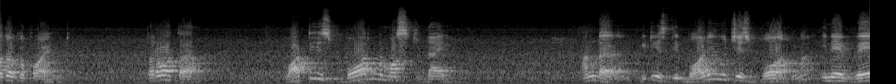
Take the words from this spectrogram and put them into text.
అదొక పాయింట్ తర్వాత what is born must die and it is the body which is born in a way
